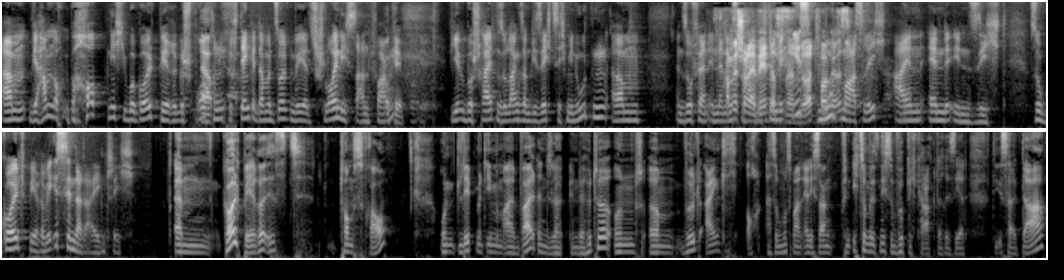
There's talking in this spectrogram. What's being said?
Ähm, wir haben noch überhaupt nicht über Goldbeere gesprochen. Ich denke, damit sollten wir jetzt schleunigst anfangen. Okay. Wir überschreiten so langsam die 60 Minuten. Ähm, insofern in der Haben wir nächsten schon erwähnt, dass halben es eine Stunde ist Nerd-Folge ist? mutmaßlich ein Ende in Sicht. So Goldbeere, wer ist denn das eigentlich? Ähm, Goldbeere ist Toms Frau und lebt mit ihm in einem Wald in, dieser, in der Hütte und ähm, wird eigentlich auch, also muss man ehrlich sagen, finde ich zumindest nicht so wirklich charakterisiert. Die ist halt da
